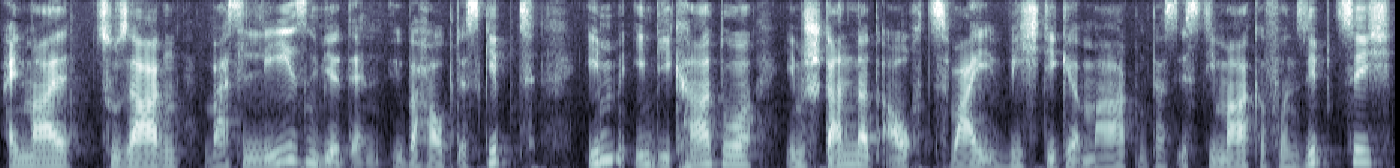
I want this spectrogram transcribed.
einmal zu sagen, was lesen wir denn überhaupt? Es gibt im Indikator, im Standard auch zwei wichtige Marken. Das ist die Marke von 70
